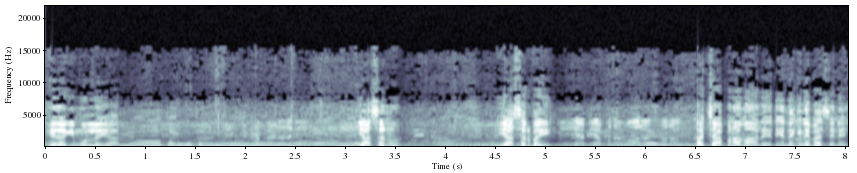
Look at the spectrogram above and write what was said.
ਇਹਦਾ ਕੀ ਮੁੱਲ ਹੈ ਯਾਰ भाई ने पड़ेगा ਯਾਸਰ ਨੂੰ यासर भाई? ये भी अपना माल है सारा। अच्छा अपना माल है। इनके कितने पैसे ने?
